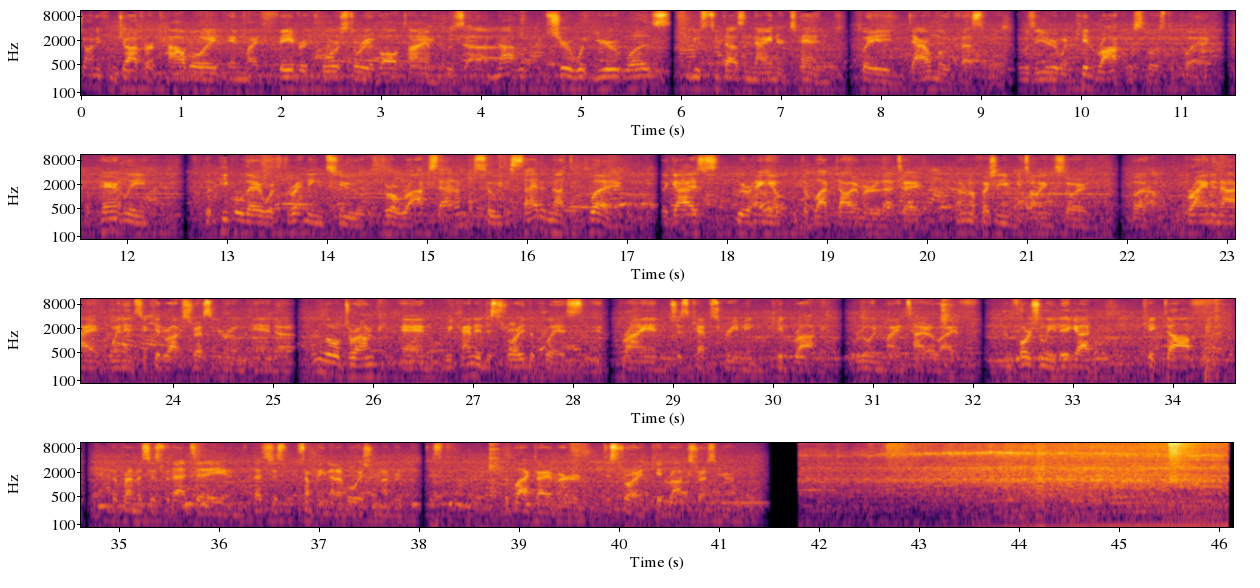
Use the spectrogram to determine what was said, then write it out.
Jonny from Job for a Cowboy, and my favorite tour story of all time was uh, not sure what year it was. I think it was 2009 or 10. Played Download Festival. It was a year when Kid Rock was supposed to play. Apparently, the people there were threatening to throw rocks at him, so we decided not to play. The guys, we were hanging out with the Black Dahlia Murder that day. I don't know if I should even be telling the story, but Brian and I went into Kid Rock's dressing room and uh, we were a little drunk and we kind of destroyed the place. And Brian just kept screaming, Kid Rock ruined my entire life. Unfortunately, they got kicked off the premises for that day, and that's just something that I've always remembered. Just the Black Dahlia Murder destroyed Kid Rock's dressing room.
